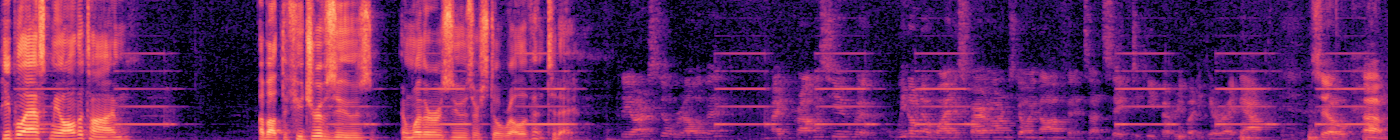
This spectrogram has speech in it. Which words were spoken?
People ask me all the time about the future of zoos and whether our zoos are still relevant today. They are still relevant, I promise you, but we don't know why this fire alarm's going off and it's unsafe to keep everybody here right now. So, um,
